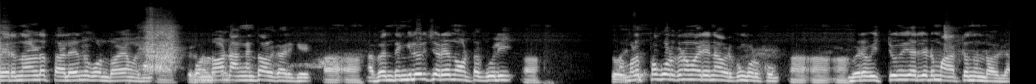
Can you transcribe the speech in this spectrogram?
പെരുന്നാളിന്റെ തലേന്ന് കൊണ്ടുപോയാൽ മതി. കൊണ്ടുപോകാണ്ട് അങ്ങനത്തെ ആൾക്കാർക്ക്. അപ്പൊ എന്തെങ്കിലും ഒരു ചെറിയ നോട്ടക്കൂലി. നമ്മളിപ്പോ കൊടുക്കണ മാതിരി തന്നെ അവർക്കും കൊടുക്കും. ഇവരെ വിറ്റു എന്ന് വിചാരിച്ചിട്ട് മാറ്റൊന്നും ഉണ്ടാവില്ല.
